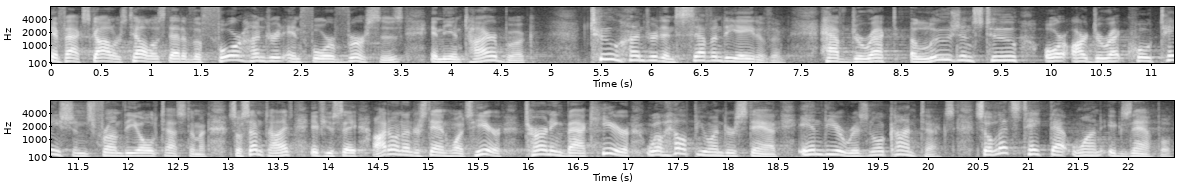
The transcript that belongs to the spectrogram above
In fact, scholars tell us that of the 404 verses in the entire book, 278 of them have direct allusions to or are direct quotations from the Old Testament. So sometimes, if you say, I don't understand what's here, turning back here will help you understand in the original context. So let's take that one example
